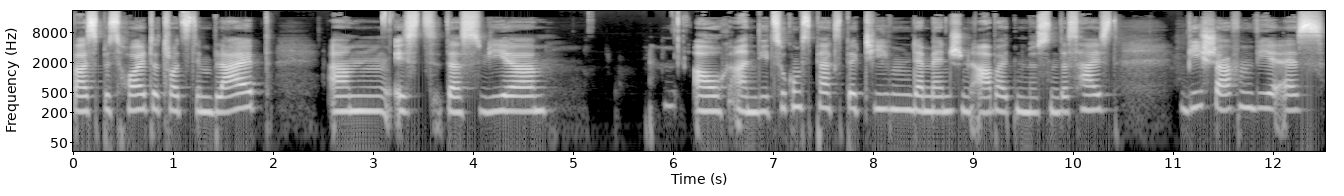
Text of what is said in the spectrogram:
was bis heute trotzdem bleibt, ähm, ist, dass wir auch an die Zukunftsperspektiven der Menschen arbeiten müssen. Das heißt, wie schaffen wir es,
